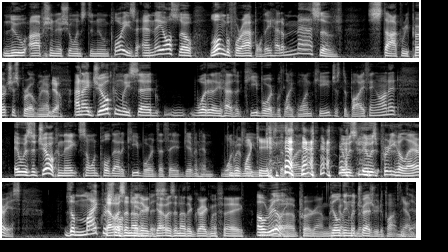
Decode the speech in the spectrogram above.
new option issuance to new employees. And they also, long before Apple, they had a massive stock repurchase program. Yeah. And I jokingly said, "What do they has a keyboard with like one key just to buy thing on it?" It was a joke, and they someone pulled out a keyboard that they had given him one With key one key. just to buy one. It was it was pretty hilarious. The Microsoft that was another campus, that was another Greg Maffei. Oh, really? Uh, program building the Treasury Department Yeah, there.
